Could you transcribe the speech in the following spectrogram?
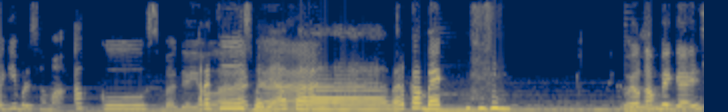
lagi bersama aku sebagai Yola Aku sebagai dan apa? Welcome back. Welcome back guys.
